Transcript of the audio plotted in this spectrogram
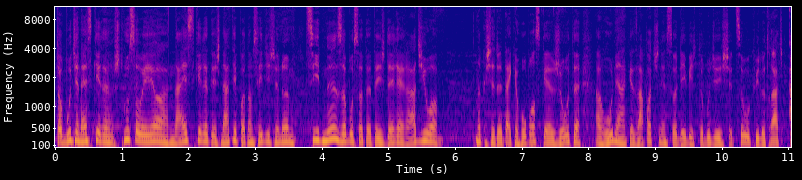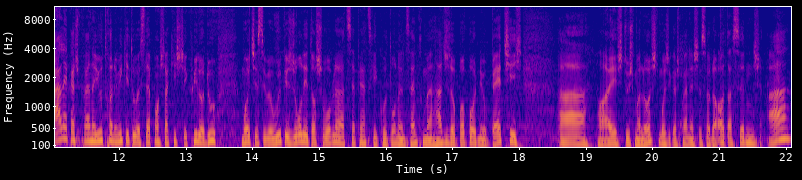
to bude najskere, štrusov je najskere, tež na te potom sediš, no, ci dny, zabu so te tež dere radživo. No, še te take hoborske žote, a rune, ake započne so debit, to bude še celo kvilo trač. Ale kaž prane jutro, ne miki tu je slepo, šak išče kvilo du, moče si v vulke žoli, to še obladat Cepijanski kulturnem centrum, hač do popolnju pečih. A, haj, štuš malošt, moče kaž prane še so do avta sedneš, a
